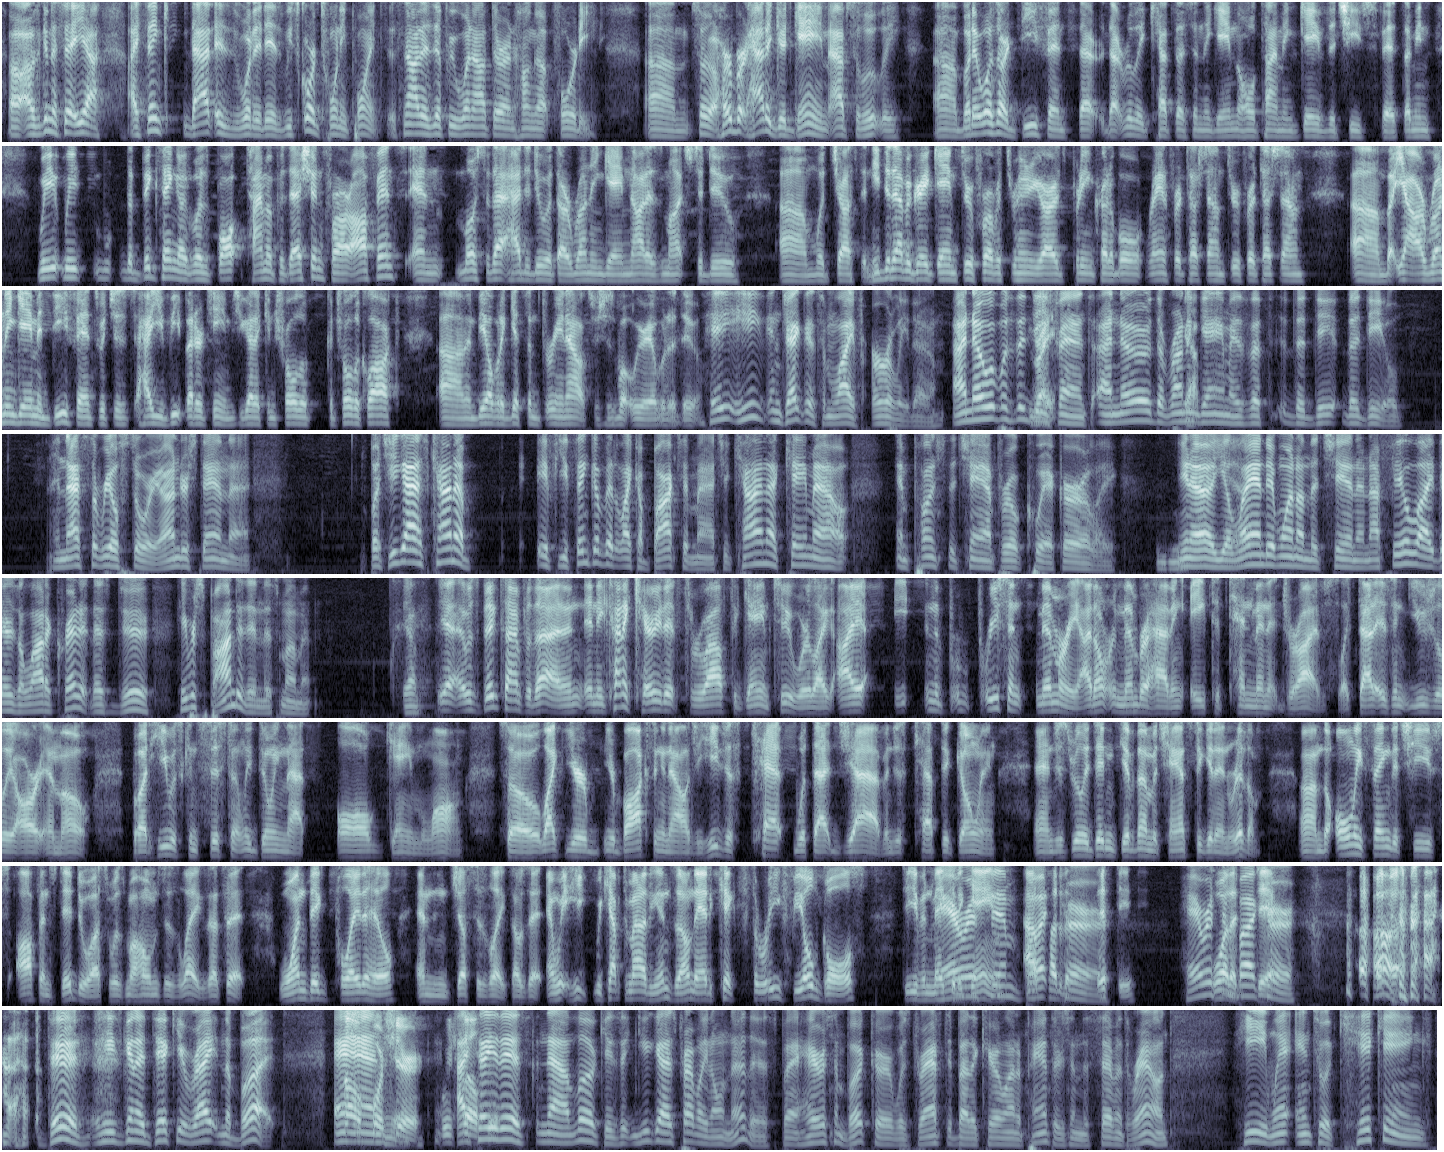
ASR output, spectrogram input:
Uh, I was going to say, yeah, I think that is what it is. We scored 20 points. It's not as if we went out there and hung up 40. Um, so Herbert had a good game, absolutely. Uh, but it was our defense that that really kept us in the game the whole time and gave the Chiefs fits. I mean, we we the big thing was ball, time of possession for our offense, and most of that had to do with our running game, not as much to do um, with Justin. He did have a great game, threw for over 300 yards, pretty incredible. Ran for a touchdown, threw for a touchdown. Um, but yeah, our running game and defense, which is how you beat better teams, you got to control the control the clock um, and be able to get some three and outs, which is what we were able to do. He he injected some life early though. I know it was the defense. Right. I know the running yep. game is the the de- the deal, and that's the real story. I understand that, but you guys kind of, if you think of it like a boxing match, you kind of came out and punched the champ real quick early. Mm-hmm. You know, you yeah. landed one on the chin, and I feel like there's a lot of credit that's due. He responded in this moment. Yeah, yeah, it was big time for that, and and he kind of carried it throughout the game too. Where like I, in the recent memory, I don't remember having eight to ten minute drives. Like that isn't usually our mo, but he was consistently doing that all game long. So, like your your boxing analogy, he just kept with that jab and just kept it going and just really didn't give them a chance to get in rhythm. Um, the only thing the Chiefs offense did to us was Mahomes' legs. That's it. One big play to Hill and then just his legs. That was it. And we he, we kept him out of the end zone. They had to kick three field goals to even make Harrison it a game Butker. outside of the 50. Harrison what a Butker. oh, dude, he's gonna dick you right in the butt. And oh, for sure. I tell you this now. Look, is it you guys probably don't know this, but Harrison Butker was drafted by the Carolina Panthers in the seventh round. He went into a kicking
